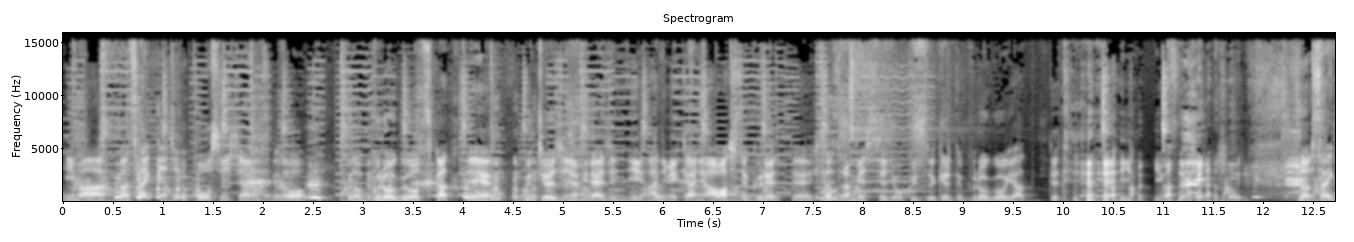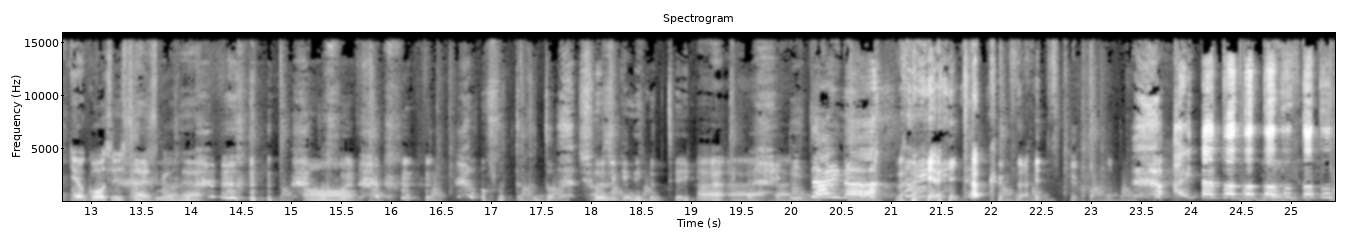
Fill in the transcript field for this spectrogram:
今、まあ、最近はちょっと更新してないんですけどそのブログを使って宇宙人や未来人にアニメキャラに合わせてくれってひたすらメッセージを送り続けるっていうブログをやってて 今今でもやってる。そう最近は更新してないですけどね。思ったこと正直に言っていい、はいはい。痛いないや痛くな。いっすよあいたたたたたたたた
